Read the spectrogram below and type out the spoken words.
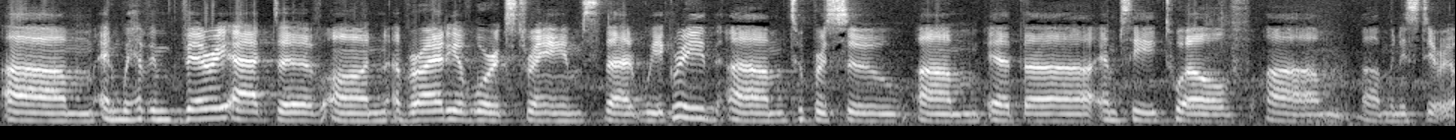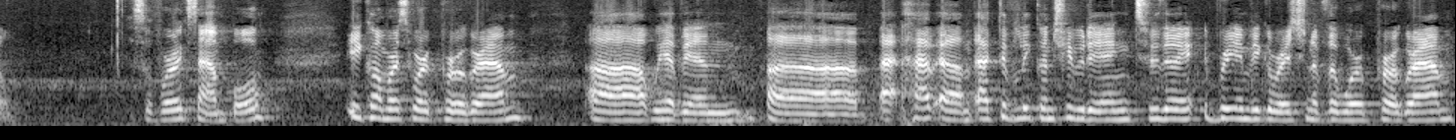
Um, and we have been very active on a variety of work streams that we agreed um, to pursue um, at the MC12 um, uh, ministerial. So, for example, e-commerce work program. Uh, we have been uh, ha- um, actively contributing to the reinvigoration of the work program.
